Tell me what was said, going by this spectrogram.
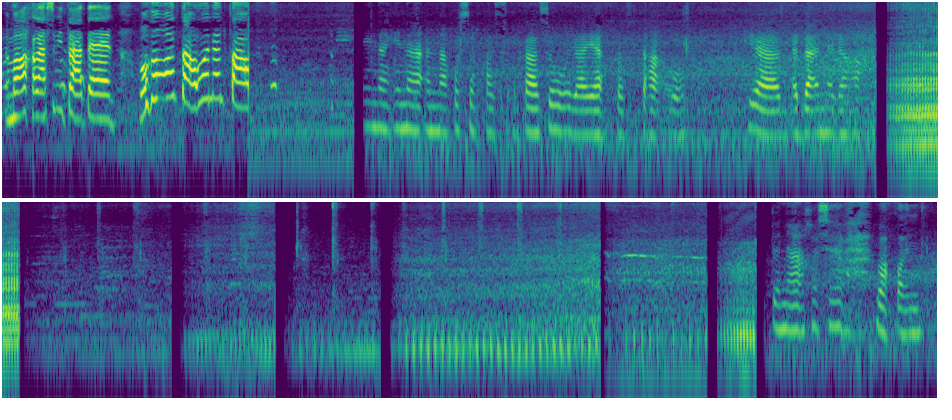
ng mga classmate natin. Huwag kang tawa ng tawa. Nang inaan ako sa kaso, kaso wala yata tao. Kaya dadaan na lang ako. Ito na ako sa Wakon.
